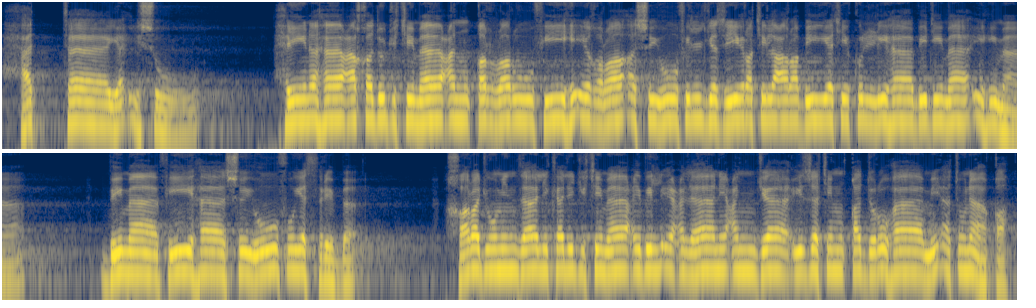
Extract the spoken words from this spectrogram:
حتى يئسوا. حينها عقدوا اجتماعا قرروا فيه إغراء سيوف الجزيرة العربية كلها بدمائهما بما فيها سيوف يثرب. خرجوا من ذلك الاجتماع بالإعلان عن جائزة قدرها مئة ناقة.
